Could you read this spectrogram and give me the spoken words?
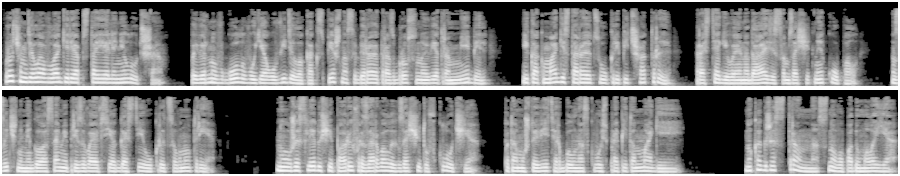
Впрочем, дела в лагере обстояли не лучше. Повернув голову, я увидела, как спешно собирают разбросанную ветром мебель и как маги стараются укрепить шатры, растягивая над оазисом защитный купол, зычными голосами призывая всех гостей укрыться внутри. Но уже следующий порыв разорвал их защиту в клочья, потому что ветер был насквозь пропитан магией. Но как же странно, снова подумала я.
